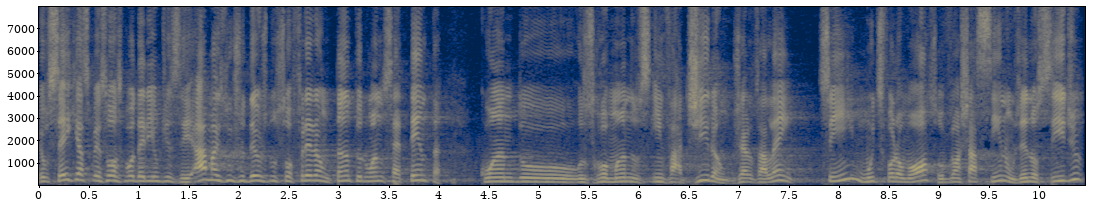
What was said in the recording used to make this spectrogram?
Eu sei que as pessoas poderiam dizer: ah, mas os judeus não sofreram tanto no ano 70, quando os romanos invadiram Jerusalém. Sim, muitos foram mortos, houve uma chacina, um genocídio,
